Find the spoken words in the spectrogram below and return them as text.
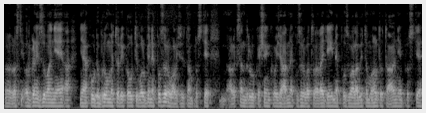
vlastně organizovaně a nějakou dobrou metodikou ty volby nepozoroval, že tam prostě Aleksandr Lukašenko žádné pozorovatele raději nepozval, aby to mohl totálně prostě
